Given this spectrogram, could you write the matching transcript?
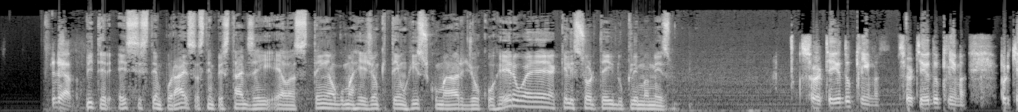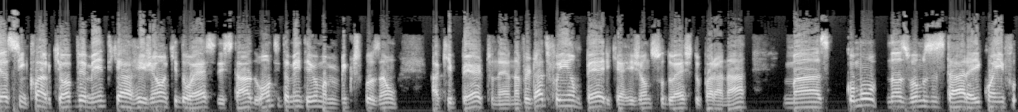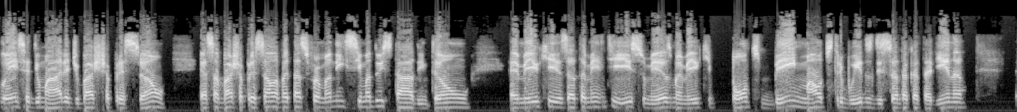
Juliano. Peter, esses temporais, essas tempestades aí, elas têm alguma região que tem um risco maior de ocorrer ou é aquele sorteio do clima mesmo? Sorteio do clima, sorteio do clima. Porque assim, claro que obviamente que a região aqui do oeste do estado, ontem também teve uma microexplosão aqui perto, né? Na verdade foi em Ampere, que é a região do sudoeste do Paraná, mas como nós vamos estar aí com a influência de uma área de baixa pressão, essa baixa pressão ela vai estar se formando em cima do estado. Então, é meio que exatamente isso mesmo, é meio que pontos bem mal distribuídos de Santa Catarina,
